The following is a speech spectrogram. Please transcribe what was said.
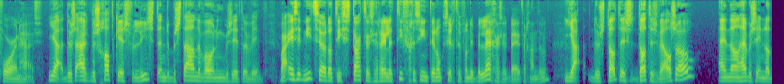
voor hun huis. ja, dus eigenlijk de schatkist verliest en de bestaande woningbezitter wint. Maar is het niet zo dat die starters relatief gezien ten opzichte van die beleggers het beter gaan doen? Ja, dus dat is, dat is wel zo. En dan hebben ze in dat,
